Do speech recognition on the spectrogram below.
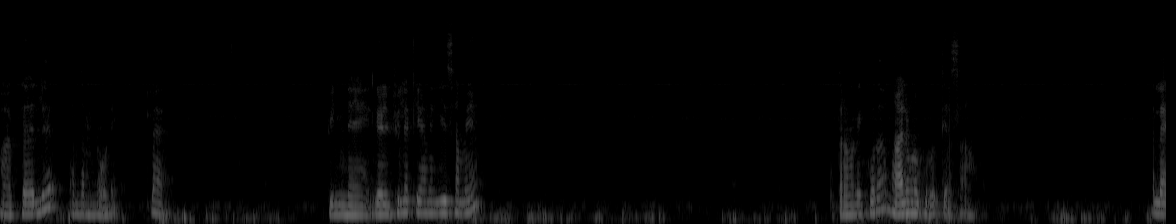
പകൽ പന്ത്രണ്ട് മണി അല്ലേ പിന്നെ ഗൾഫിലൊക്കെ ആണെങ്കിൽ ഈ സമയം. എത്ര മണിക്കൂറാണ് നാല് മണിക്കൂർ വ്യത്യാസമാണ് അല്ലേ?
